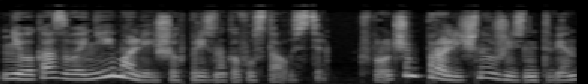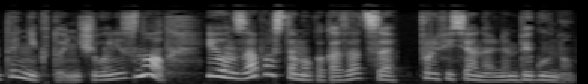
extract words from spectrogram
не выказывая ни малейших признаков усталости. Впрочем, про личную жизнь Твента никто ничего не знал, и он запросто мог оказаться профессиональным бегуном.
